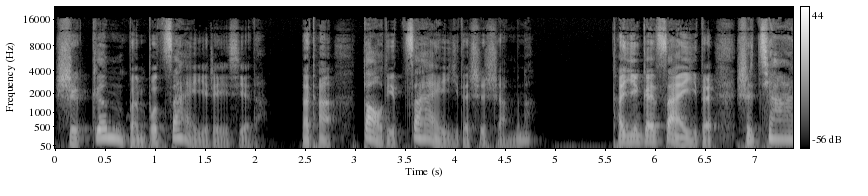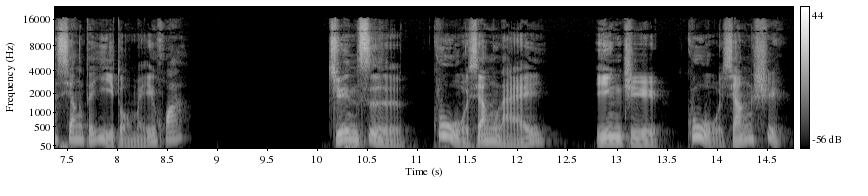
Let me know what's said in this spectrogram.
是根本不在意这些的。那他到底在意的是什么呢？他应该在意的是家乡的一朵梅花。君自故乡来，应知。故乡事，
